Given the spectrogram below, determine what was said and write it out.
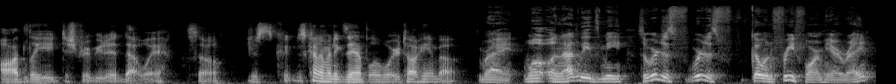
oddly distributed that way. So just just kind of an example of what you're talking about right well and that leads me so we're just we're just going free form here right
